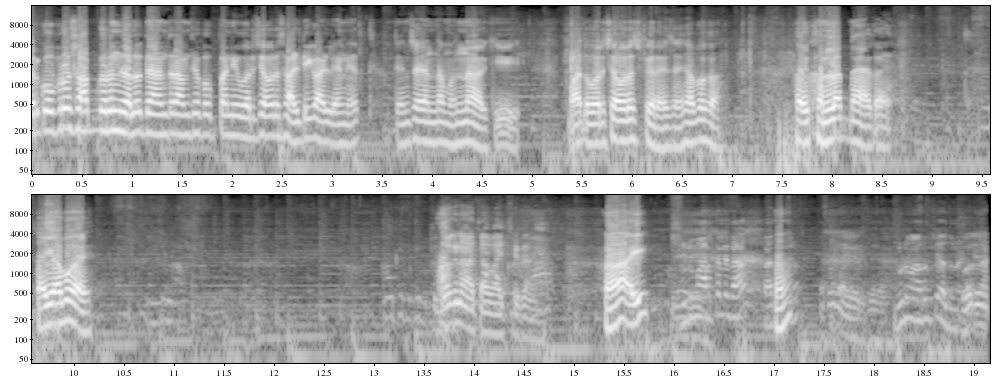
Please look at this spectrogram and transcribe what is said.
तर कोपरो साफ करून झालो. त्यानंतर आमच्या पप्पांनी वरच्यावर साल्टी काढल्या आहेत त्यांचं यंदा म्हणणं की भात वरच्यावरच फिरायचं आहे. ह्या बघा. हा खणलाच नाही हा काय? ताई या बघ आहे बघ ना आता वाच्य का? हा आई? अजून बघ ना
